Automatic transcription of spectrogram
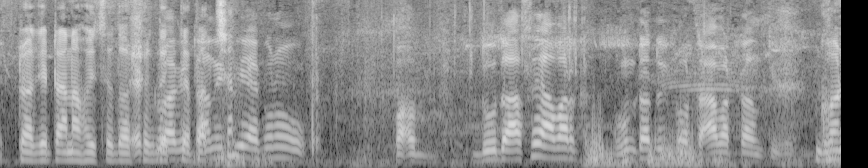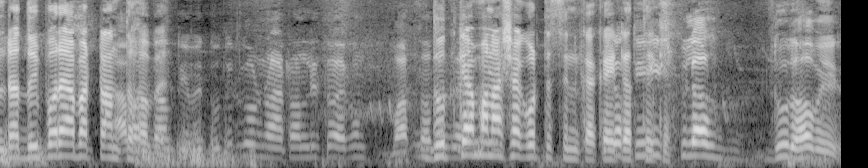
একটু আগে টানা হয়েছে দর্শক দেখতে পাচ্ছেন। এখনও দুধ আছে আবার ঘণ্টা দুই পর আবার টানতে হবে। ঘণ্টা দুই পরে আবার টানতে হবে। দুধের গরু না টানলে তো এখন বাচ্চা দুধ কেমন আশা করতেছেন কাকা এটার থেকে? 30 প্লাস দুধ হবে। এর।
